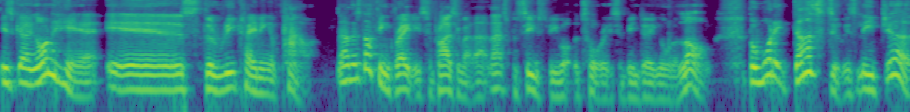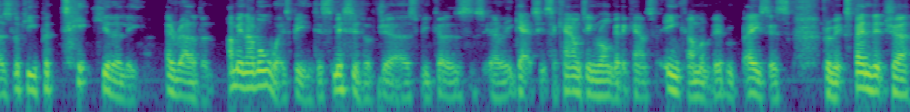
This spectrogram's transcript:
is going on here is the reclaiming of power. Now, there's nothing greatly surprising about that. That seems to be what the Tories have been doing all along. But what it does do is leave GERS looking particularly irrelevant. I mean, I've always been dismissive of GERS because you know it gets its accounting wrong. It accounts for income on a different basis from expenditure.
